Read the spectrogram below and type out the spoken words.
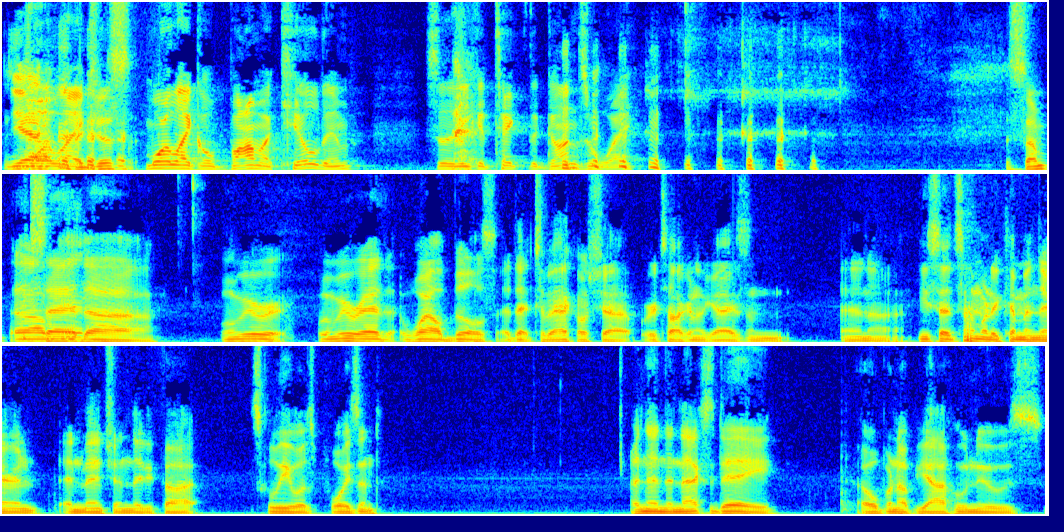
Yeah, More like I just more like Obama killed him so that he could take the guns away. Somebody Oh, said uh, when we were when we were at Wild Bill's at that tobacco shop, we were talking to the guys, and and uh, he said someone had come in there and, and mentioned that he thought Scalia was poisoned. And then the next day, I open up Yahoo News,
